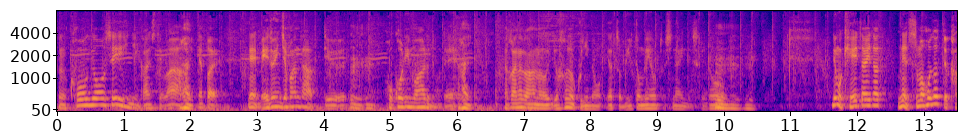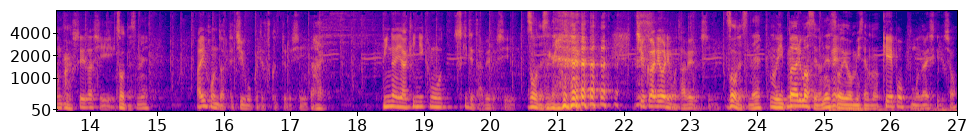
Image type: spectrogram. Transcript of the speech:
その工業製品に関しては、はい。やっぱりねメイドインジャパンだっていううんうん誇りもあるので、はい。なかなかあのよその国のやつを認めようとしないんですけど、うんうんうん。でも携帯だねスマホだって韓国製だし、そうですね。iPhone だって中国で作ってるしはいみんな焼肉も好きで食べるし。そうですね。中華料理も食べるし。そうですね。もういっぱいありますよねね。そういうお店も。K p o p も大好きでしょ？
